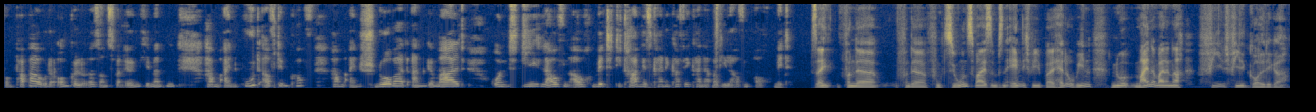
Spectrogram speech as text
vom Papa oder Onkel oder sonst von irgendjemanden, haben einen Hut auf dem Kopf, haben ein Schnurrbart angemalt und die laufen auch mit. Die tragen jetzt keine Kaffeekanne, aber die laufen auch mit. Das ist eigentlich von der von der Funktionsweise ein bisschen ähnlich wie bei Halloween, nur meiner Meinung nach viel, viel goldiger.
